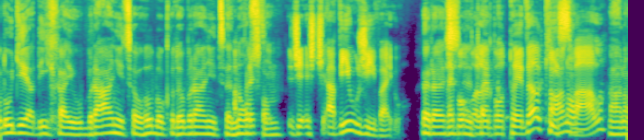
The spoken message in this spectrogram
ľudia dýchajú bránicou, hlboko do bránice, A nosom. presne, že ešte a využívajú. Presne Lebo, tak. lebo to je veľký áno, sval Áno,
